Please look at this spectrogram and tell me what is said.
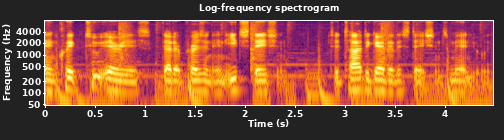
and click two areas that are present in each station to tie together the stations manually.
